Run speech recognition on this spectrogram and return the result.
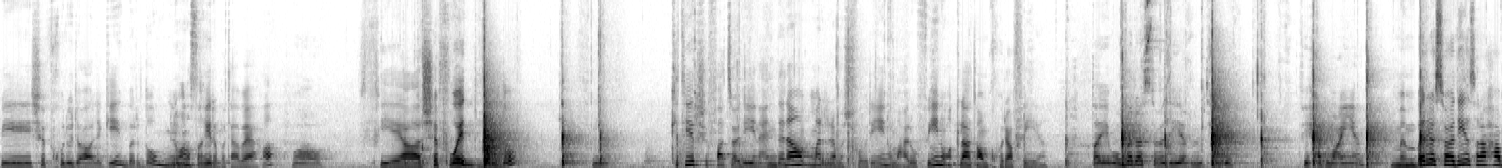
في شيف خلود عالقي برضو من وأنا صغيرة بتابعها. wow. في شيف ود برضو. كثير شيفات سعوديين عندنا مرة مشهورين ومعروفين وأكلاتهم خرافية. طيب ومن برا السعودية مين بتحبي؟ في حد معين؟ من برا السعودية صراحة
